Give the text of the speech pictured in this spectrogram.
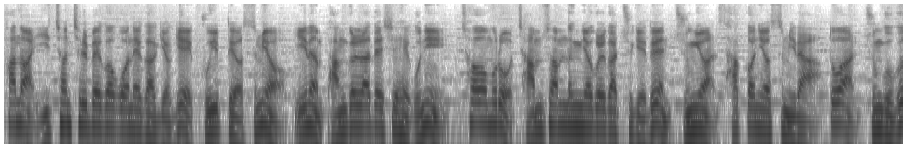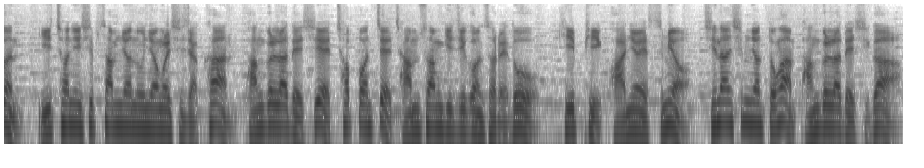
한화 2,700억 원의 가격에 구입되었으며 이는 방글라데시 해군이 처음으로 잠수함 능력을 갖추게 된 중요한 사건이었습니다. 또한 중국은 2023년 운영을 시작한 방글라데시의 첫 번째 잠수함 기지 건설에도 깊이 관여했으며 지난 10년 동안 방글라데시가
